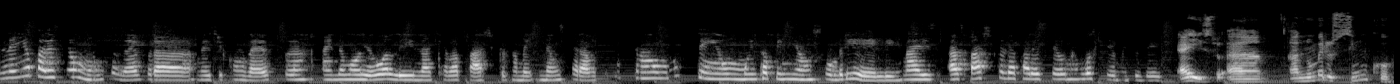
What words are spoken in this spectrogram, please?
Nem apareceu muito, né, pra mês de conversa. Ainda morreu ali naquela parte que eu também não esperava então não tenho muita opinião sobre ele, mas as partes que ele apareceu eu não gostei muito dele. É isso. Uh, a número 5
